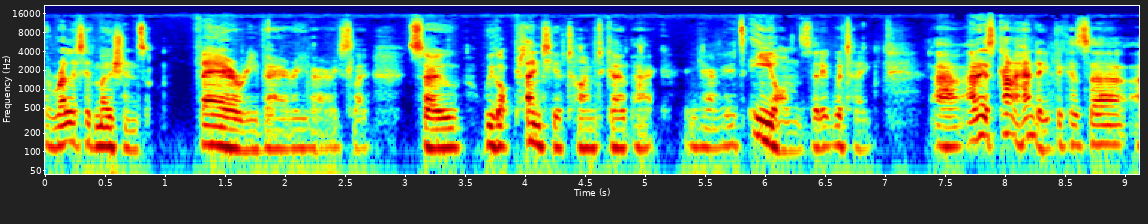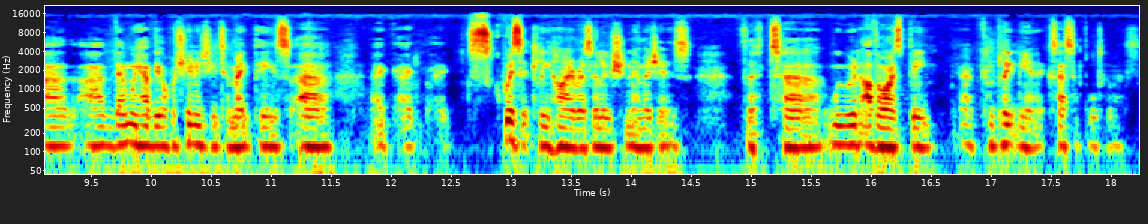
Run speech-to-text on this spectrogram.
the relative motion's very, very, very slow. So we've got plenty of time to go back. You know, it's eons that it would take. Uh, and it's kind of handy because uh, uh, uh, then we have the opportunity to make these uh, exquisitely high resolution images that we would otherwise be uh, completely inaccessible to us.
